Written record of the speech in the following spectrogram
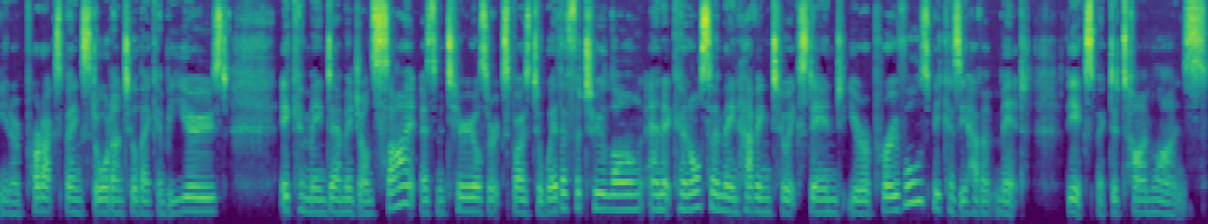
you know, products being stored until they can be used. It can mean damage on site as materials are exposed to weather for too long, and it can also mean having to extend your approvals because you haven't met the expected timelines.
